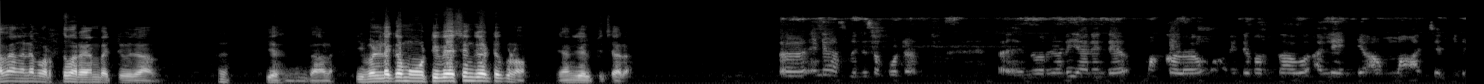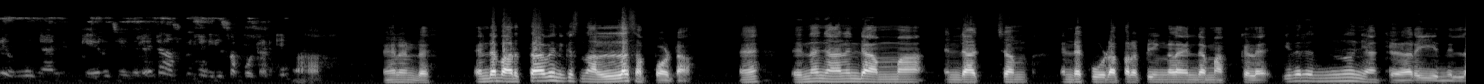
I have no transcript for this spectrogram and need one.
അതങ്ങനെ പുറത്ത് പറയാൻ പറ്റൂല. എന്താണ്? ഇവളുടെയൊക്കെ മോട്ടിവേഷൻ കേട്ടിക്കണോ? ഞാൻ കേൾപ്പിച്ചാരാ. എന്റെ ഹസ്ബൻഡ് സപ്പോർട്ടാണ് എന്ന് പറഞ്ഞുകൊണ്ട് ഞാൻ എന്റെ മക്കൾ എന്റെ ഭർത്താവ് അല്ലെ എന്റെ അമ്മ അച്ഛൻ ഇവരെയൊന്നും ഞാൻ കെയർ ചെയ്യുന്നില്ല. എന്റെ ഹസ്ബൻഡ് എനിക്ക് സപ്പോർട്ടാണ് എങ്ങനെയുണ്ട്? എന്റെ ഭർത്താവ് എനിക്ക് നല്ല സപ്പോർട്ടാ. ഏഹ് എന്നാ ഞാൻ എന്റെ അമ്മ എന്റെ അച്ഛൻ എന്റെ കൂടപ്പറപ്പിങ്ങളെ എന്റെ മക്കളെ ഇവരൊന്നും ഞാൻ കെയർ ചെയ്യുന്നില്ല.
